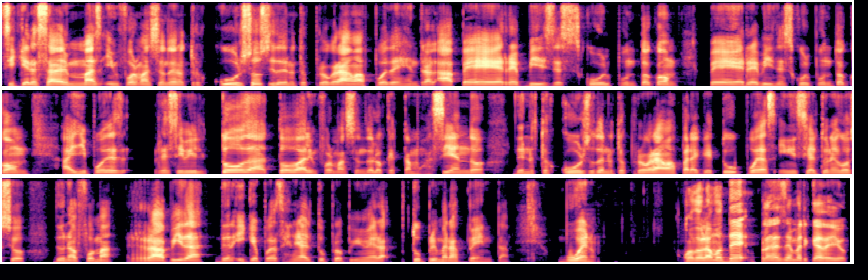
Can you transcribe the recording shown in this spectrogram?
Si quieres saber más información de nuestros cursos y de nuestros programas, puedes entrar a prbusinessschool.com. prbusinessschool.com. Allí puedes recibir toda, toda la información de lo que estamos haciendo, de nuestros cursos, de nuestros programas, para que tú puedas iniciar tu negocio de una forma rápida y que puedas generar tu, primera, tu primera venta. Bueno, cuando hablamos de planes de mercadeo,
